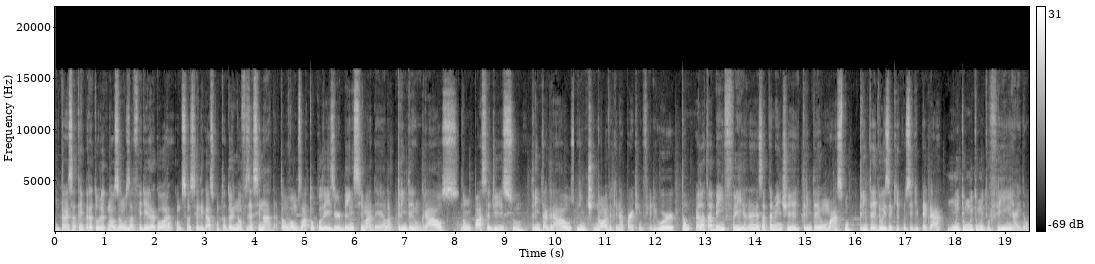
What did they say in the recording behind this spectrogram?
Então essa temperatura que nós vamos aferir agora, como se você ligasse o computador e não fizesse nada. Então vamos lá, tô com o laser bem em cima dela, 31 graus, não passa disso, 30 graus, 29 aqui na parte inferior. Então ela tá bem fria, né? Exatamente 31 máximo, 32 aqui consegui pegar. Muito, muito, muito fria em idle.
